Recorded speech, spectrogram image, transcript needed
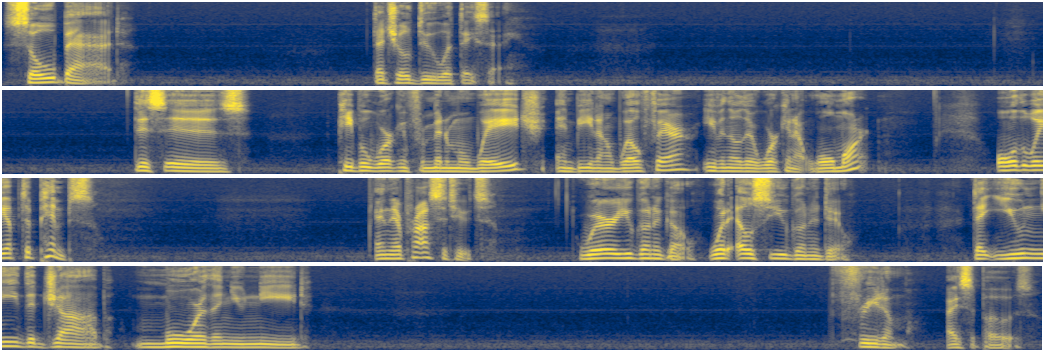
so bad that you'll do what they say. This is people working for minimum wage and being on welfare, even though they're working at Walmart, all the way up to pimps and they're prostitutes. Where are you going to go? What else are you going to do? That you need the job more than you need freedom, I suppose.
